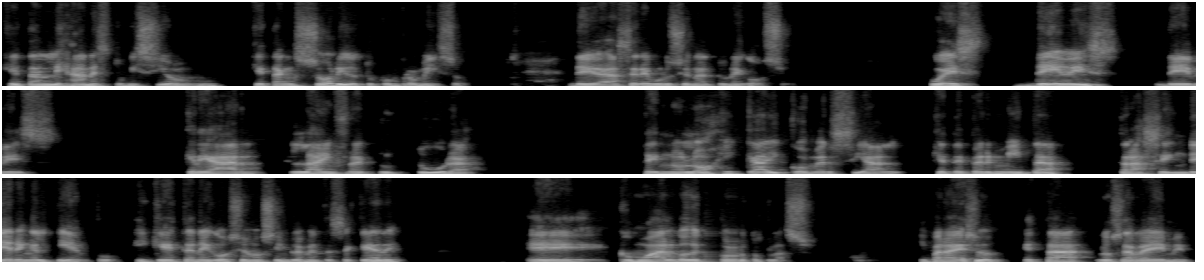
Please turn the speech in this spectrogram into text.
qué tan lejana es tu visión? ¿Qué tan sólido tu compromiso de hacer evolucionar tu negocio? Pues debes, debes crear la infraestructura tecnológica y comercial que te permita trascender en el tiempo y que este negocio no simplemente se quede eh, como algo de corto plazo. Y para eso está los CRM,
